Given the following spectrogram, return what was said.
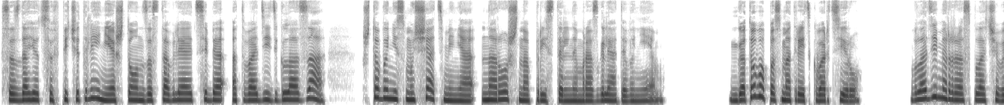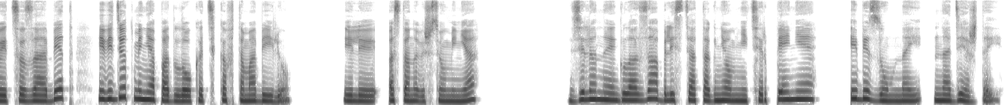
Создается впечатление, что он заставляет себя отводить глаза, чтобы не смущать меня нарочно пристальным разглядыванием. «Готова посмотреть квартиру?» Владимир расплачивается за обед и ведет меня под локоть к автомобилю. «Или остановишься у меня?» Зеленые глаза блестят огнем нетерпения и безумной надеждой.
